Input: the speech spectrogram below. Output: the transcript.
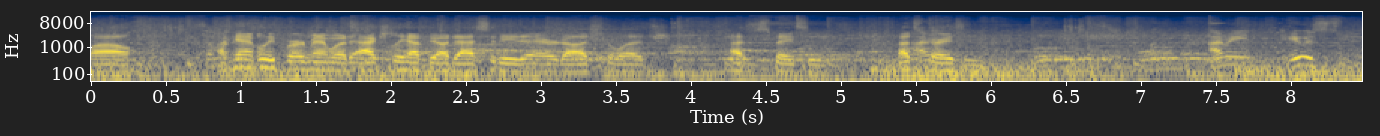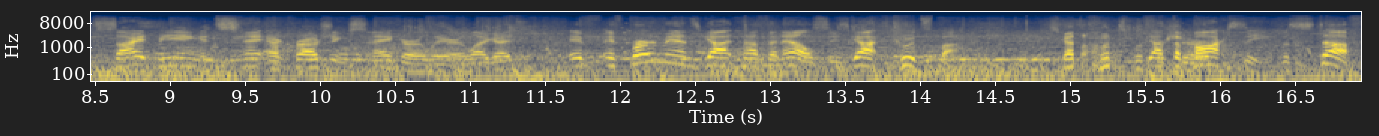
Wow. I can't believe Birdman would actually have the audacity to air dodge the ledge as a spacey. That's I- crazy. I mean, he was side being at snake, uh, crouching snake earlier. Like, I, if, if Birdman's got nothing else, he's got chutzpah. He's got the chutzpah He's got the sure. moxie, the stuff,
